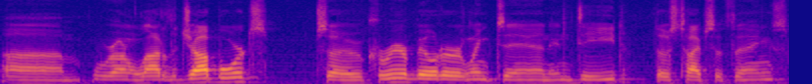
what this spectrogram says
Um, we're on a lot of the job boards, so Career Builder, LinkedIn, Indeed, those types of things.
